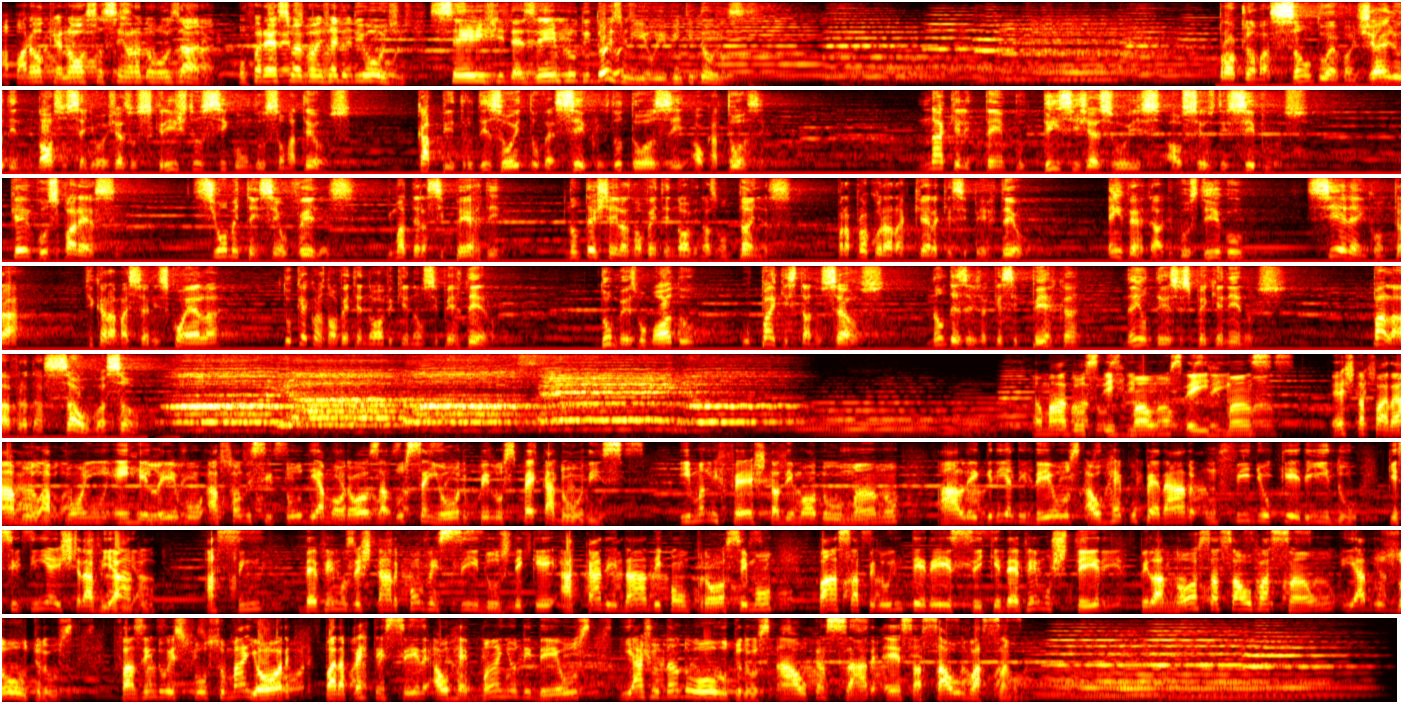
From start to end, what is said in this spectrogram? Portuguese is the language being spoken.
A paróquia Nossa Senhora do Rosário oferece o Evangelho de hoje, 6 de dezembro de 2022. Proclamação do Evangelho de Nosso Senhor Jesus Cristo, segundo São Mateus, capítulo 18, versículos do 12 ao 14. Naquele tempo, disse Jesus aos seus discípulos: Que vos parece? Se um homem tem cem ovelhas e uma delas se perde, não deixa ele as noventa e nove nas montanhas para procurar aquela que se perdeu? Em verdade vos digo: se ele a encontrar, ficará mais feliz com ela do que com as noventa e nove que não se perderam. Do mesmo modo, o Pai que está nos céus não deseja que se perca nenhum desses pequeninos. Palavra da salvação. Amados irmãos e irmãs, esta parábola põe em relevo a solicitude amorosa do Senhor pelos pecadores e manifesta de modo humano a alegria de Deus ao recuperar um filho querido que se tinha extraviado. Assim, devemos estar convencidos de que a caridade com o próximo passa pelo interesse que devemos ter pela nossa salvação e a dos outros, fazendo o esforço maior para pertencer ao rebanho de Deus e ajudando outros a alcançar essa salvação.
